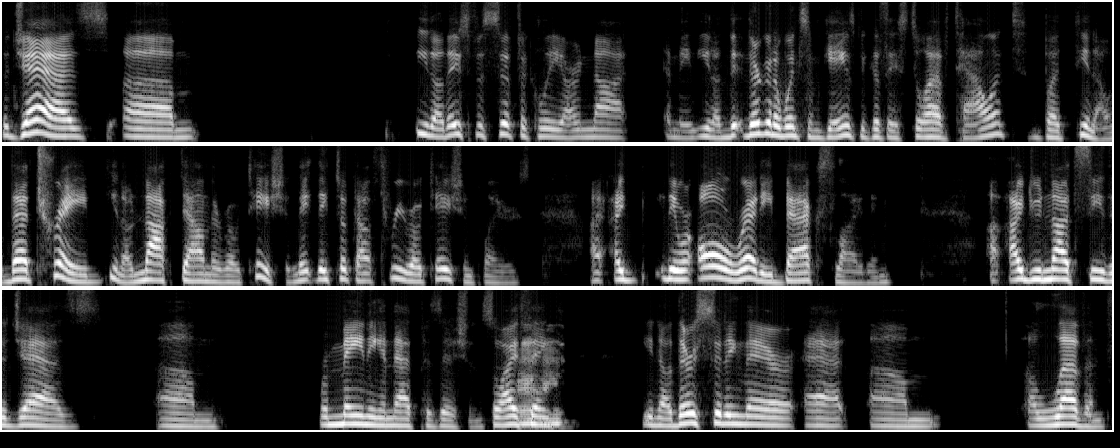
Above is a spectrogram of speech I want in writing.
the Jazz, um, you know, they specifically are not I mean, you know, they're going to win some games because they still have talent, but you know, that trade, you know, knocked down their rotation. They, they took out three rotation players. I, I they were already backsliding. I, I, do not see the Jazz um, remaining in that position. So I mm-hmm. think, you know, they're sitting there at um, 11th,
